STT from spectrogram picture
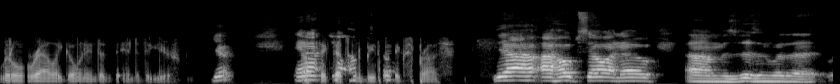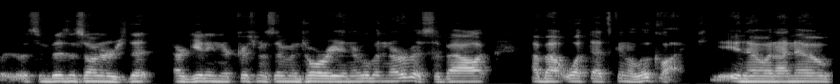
little rally going into the end of the year. Yep. And I, I think that's going to be the big surprise. Yeah, I hope so. I know um, I was visiting with a with some business owners that are getting their Christmas inventory, and they're a little bit nervous about about what that's going to look like you know and i know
